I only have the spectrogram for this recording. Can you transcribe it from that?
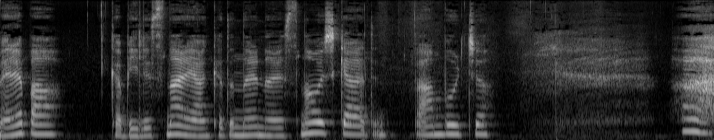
Merhaba, kabilesini arayan kadınların arasına hoş geldin. Ben Burcu. Ah,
